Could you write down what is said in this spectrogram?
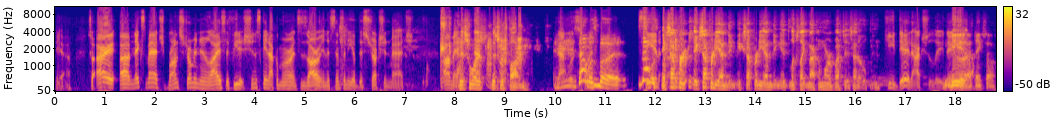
Yeah. So all right, um, next match: Braun Strowman and Elias defeated Shinsuke Nakamura and Cesaro in a Symphony of Destruction match. Oh man, This was this was fun, that was that fun. was fun. That Seeing- was except for except for the ending. Except for the ending, it looks like Nakamura busted his head open. he did actually. They, yeah, uh, I think so.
